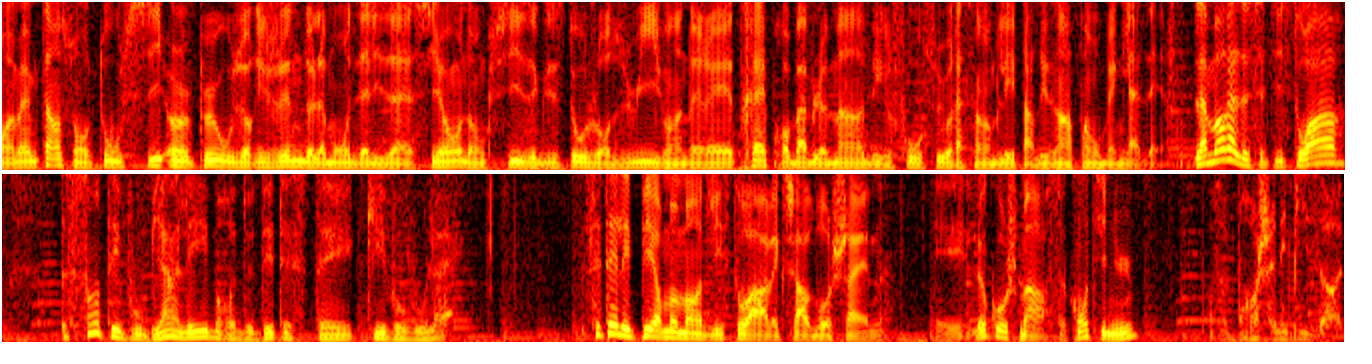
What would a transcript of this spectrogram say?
En même temps, sont aussi un peu aux origines de la mondialisation, donc s'ils existaient aujourd'hui, ils vendraient très probablement des chaussures assemblées par des enfants au Bangladesh. La morale de cette histoire, sentez-vous bien libre de détester qui vous voulez. C'était les pires moments de l'histoire avec Charles Beauchesne. Et le cauchemar se continue dans un prochain épisode.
